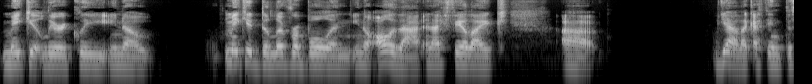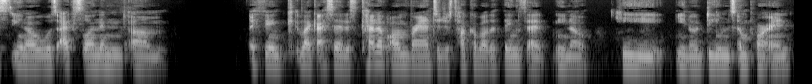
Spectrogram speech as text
make it lyrically, you know, make it deliverable and you know all of that. And I feel like, uh, yeah, like I think this you know was excellent and um, I think like I said, it's kind of on brand to just talk about the things that you know he you know deems important.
